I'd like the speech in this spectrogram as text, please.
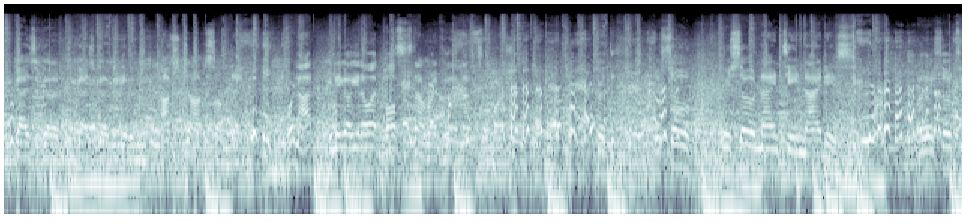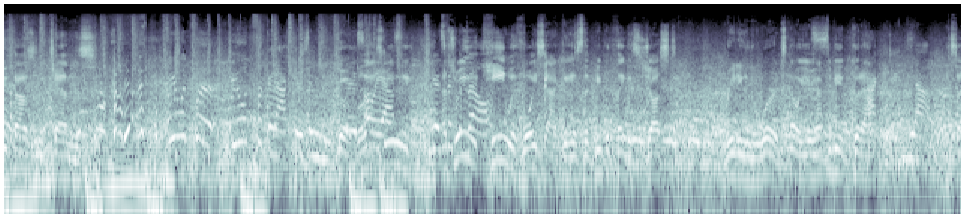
You guys are gonna, you guys are gonna be giving us jobs someday. We're not. You may go, you know what? Paulsen's not right for that. Not so much. There's so they're so 1990s, or they're so 2010s. We look for we look for good actors and Good. Well, Oh, that's yeah. really, that's fit the the key with voice acting is that people think it's just reading the words. No, you have to be a good actor. Acting. Yeah. It's like Yeah.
